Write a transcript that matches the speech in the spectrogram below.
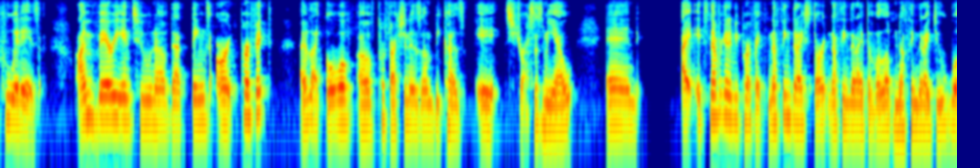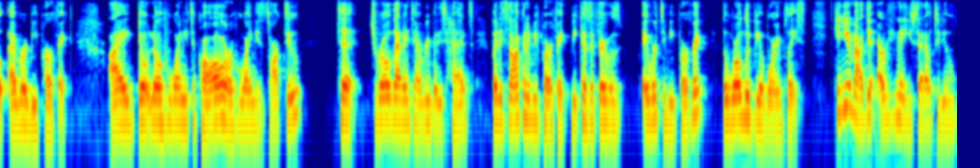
who it is. I'm very in tune of that things aren't perfect. I've let go of, of perfectionism because it stresses me out and I it's never gonna be perfect. Nothing that I start, nothing that I develop, nothing that I do will ever be perfect. I don't know who I need to call or who I need to talk to to drill that into everybody's heads, but it's not going to be perfect because if it was it were to be perfect, the world would be a boring place. Can you imagine everything that you set out to do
